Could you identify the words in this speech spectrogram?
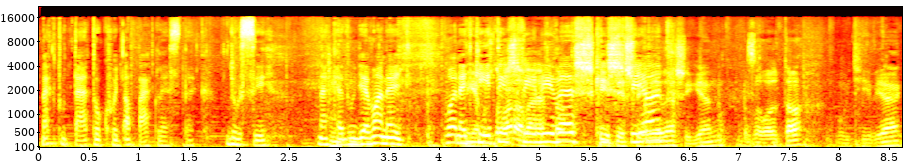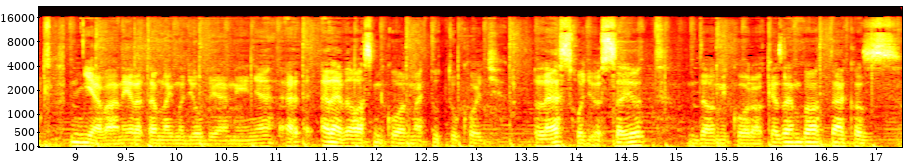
megtudtátok, hogy apák lesztek? Gyuszi, neked ugye van egy, van egy igen, két és fél éves Két és fél éves, igen, Zolta, úgy hívják. Nyilván életem legnagyobb élménye. E, eleve azt, mikor megtudtuk, hogy lesz, hogy összejött, de amikor a kezembe adták, az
